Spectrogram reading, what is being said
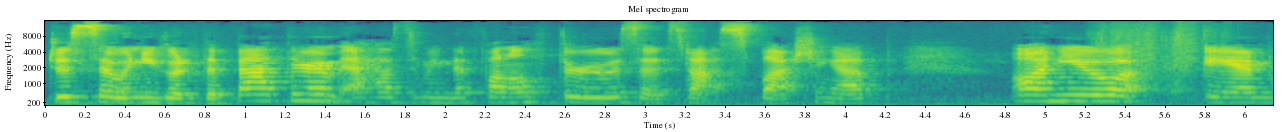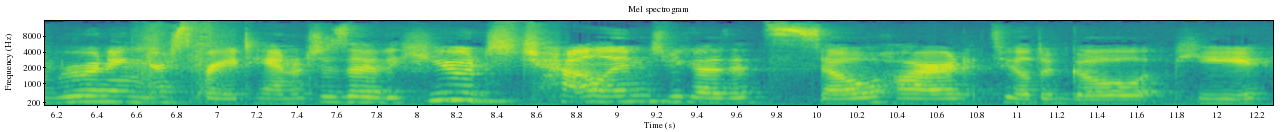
just so when you go to the bathroom it has something to funnel through so it's not splashing up on you and ruining your spray tan which is a huge challenge because it's so hard to be able to go pee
